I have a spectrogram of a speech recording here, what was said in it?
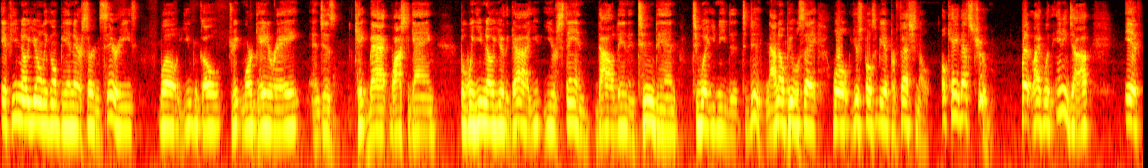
if you know you're only going to be in there a certain series, well, you can go drink more Gatorade and just kick back, watch the game. But when you know you're the guy, you, you're staying dialed in and tuned in to what you need to, to do. Now, I know people say, well, you're supposed to be a professional. Okay, that's true. But like with any job, if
